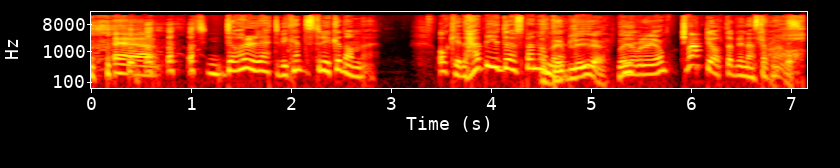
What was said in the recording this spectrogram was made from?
eh, det har du rätt i, vi kan inte stryka dem nu. Okej, det här blir ju Ja, dödspännande. det blir det. När gör vi det igen? Kvart i åtta blir nästa chans.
